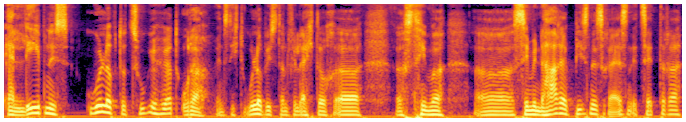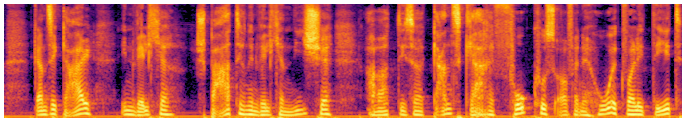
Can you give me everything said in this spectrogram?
Erlebnis Urlaub dazugehört oder wenn es nicht Urlaub ist, dann vielleicht auch äh, das Thema äh, Seminare, Businessreisen etc. Ganz egal in welcher Sparte und in welcher Nische, aber dieser ganz klare Fokus auf eine hohe Qualität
